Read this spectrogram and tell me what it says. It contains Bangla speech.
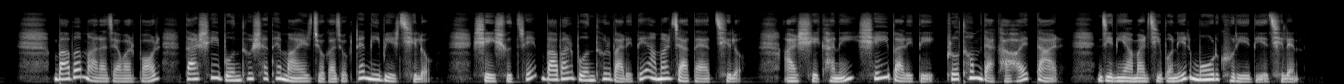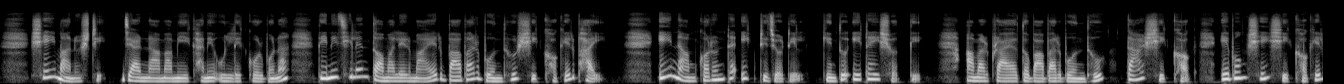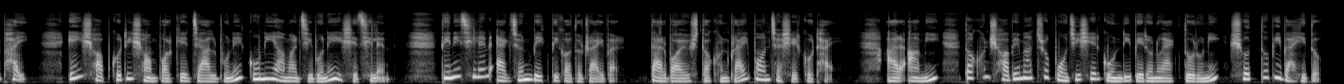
বাবা মারা যাওয়ার পর তার সেই বন্ধুর সাথে মায়ের যোগাযোগটা নিবিড় ছিল। সেই সূত্রে বাবার বন্ধুর বাড়িতে আমার যাতায়াত ছিল। আর সেখানে সেই বাড়িতে প্রথম দেখা হয় তার, যিনি আমার জীবনের মোড় ঘুরিয়ে দিয়েছিলেন। সেই মানুষটি, যার নাম আমি এখানে উল্লেখ করব না, তিনি ছিলেন তমালের মায়ের বাবার বন্ধুর শিক্ষকের ভাই। এই নামকরণটা একটু জটিল, কিন্তু এটাই সত্যি। আমার প্রায়ত বাবার বন্ধু, তার শিক্ষক এবং সেই শিক্ষকের ভাই। এই সবকটি সম্পর্কের জাল বুনে কুনি আমার জীবনে এসেছিলেন। তিনি ছিলেন একজন ব্যক্তিগত ড্রাইভার। তার বয়স তখন প্রায় পঞ্চাশের কোঠায়। আর আমি তখন সবেমাত্র পঁচিশের গণ্ডি পেরোনো এক তরুণী, সত্য বিবাহিত।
